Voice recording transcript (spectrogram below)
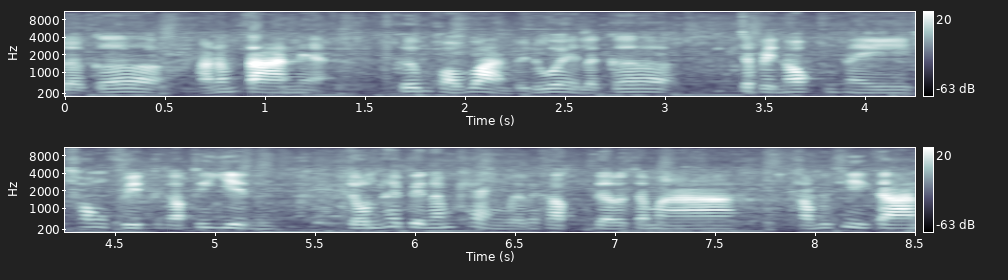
แล้วก็เอาน้ำตาลเนี่ยเพิ่มความหวานไปด้วย แล้วก็จะไปน็อกในช่องฟิตนะครับที่เย็นจนให้เป็นน้ำแข็งเลยนะครับ เดี๋ยวเราจะมาทำวิธีการ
